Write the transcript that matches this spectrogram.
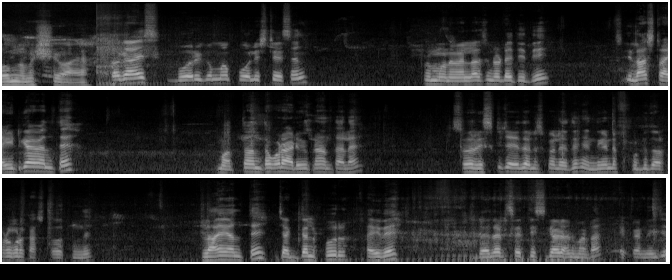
ఓం నమ శివాయ. So guys Boriguma police station. ఇప్పుడు మనం వెళ్ళాల్సిన రోడ్ అయితే ఇది. ఇలా స్ట్రైట్గా వెళ్తే మొత్తం అంతా కూడా అడవి ప్రాంతాలే. సో రిస్క్ చేయదలుచుకోలేదు. ఎందుకంటే ఫుడ్ దొరకడం కూడా కష్టం అవుతుంది ఇలా వెళ్తే జగ్గల్పూర్ హైవే బెలర్ ఛత్తీస్గఢ్ అనమాట ఇక్కడ నుంచి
